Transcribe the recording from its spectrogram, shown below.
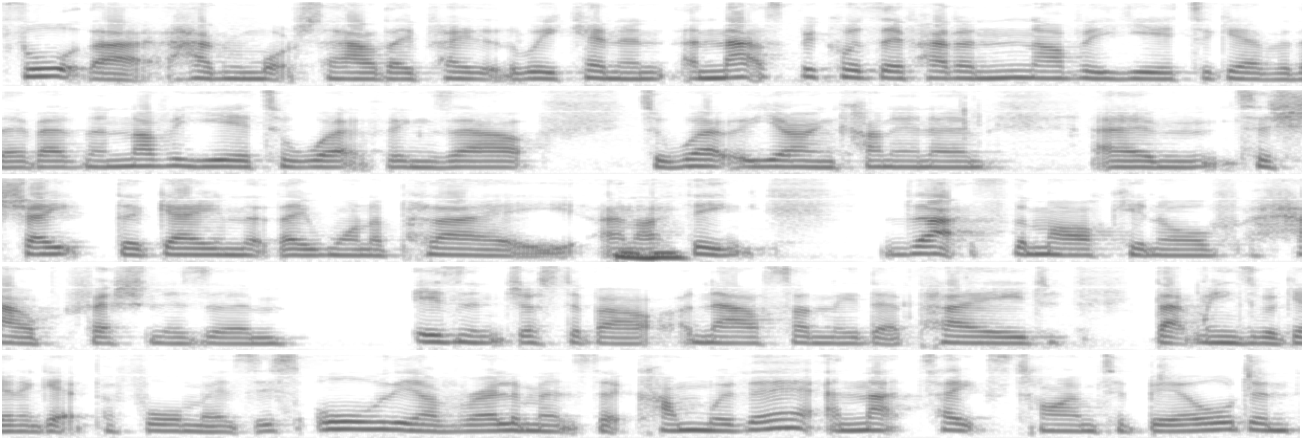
thought that having watched how they played at the weekend. And, and that's because they've had another year together. They've had another year to work things out, to work with Ioan Cunningham, um, to shape the game that they want to play. And mm-hmm. I think that's the marking of how professionalism isn't just about now suddenly they're paid. That means we're going to get performance. It's all the other elements that come with it. And that takes time to build. And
